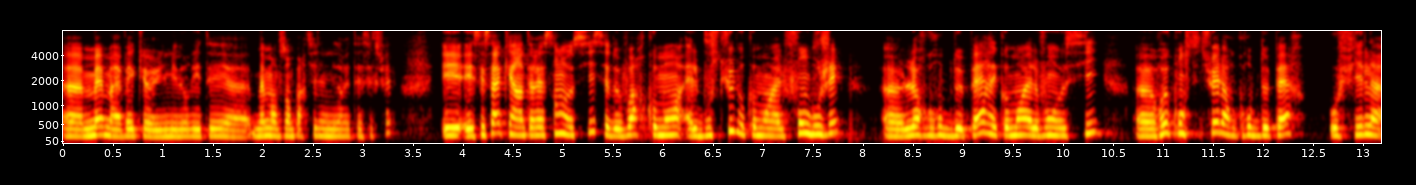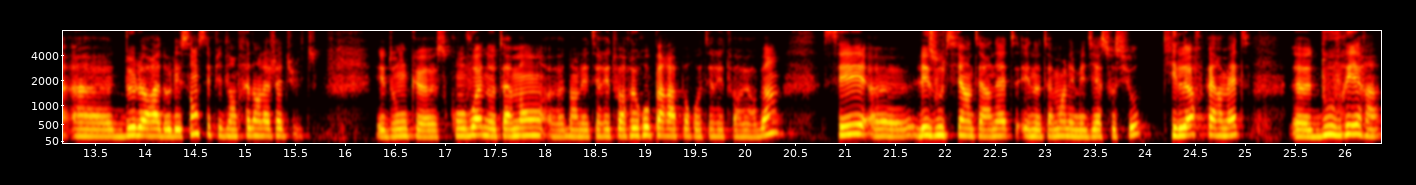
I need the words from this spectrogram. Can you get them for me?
Euh, même avec euh, une minorité, euh, même en faisant partie d'une minorité sexuelle. Et, c'est ça qui est intéressant aussi, c'est de voir comment elles bousculent ou comment elles font bouger leur groupe de pairs et comment elles vont aussi reconstituer leur groupe de pairs au fil de leur adolescence et puis de l'entrée dans l'âge adulte. Et donc, ce qu'on voit notamment dans les territoires ruraux par rapport aux territoires urbains, c'est les outils Internet et notamment les médias sociaux qui leur permettent euh, d'ouvrir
